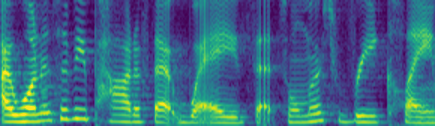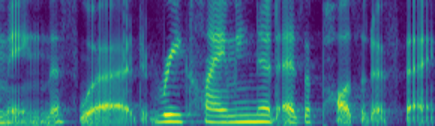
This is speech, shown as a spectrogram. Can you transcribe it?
I wanted to be part of that wave that's almost reclaiming this word, reclaiming it as a positive thing.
